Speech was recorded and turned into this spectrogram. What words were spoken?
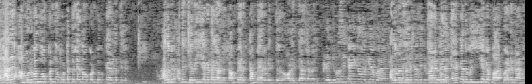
അല്ല അത് മുഴുവൻ നോക്കണ്ട കൂട്ടത്തിലേ നോക്കണ്ടു കേരളത്തിൽ അതൊരു അത് ചെറിയ ഘടകമാണ്. Compare compare with all India level അത് മതി. എനിക്കത് വലിയ പേടനാണ്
